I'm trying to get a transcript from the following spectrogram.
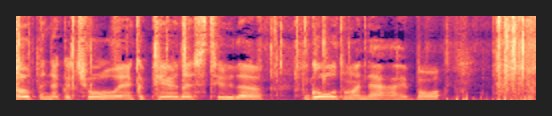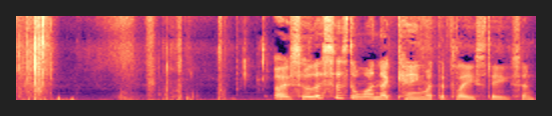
open the controller and compare this to the gold one that I bought. Alright, so this is the one that came with the PlayStation.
